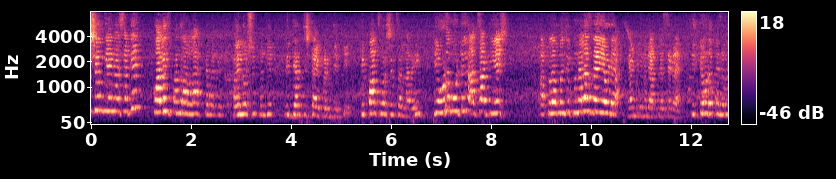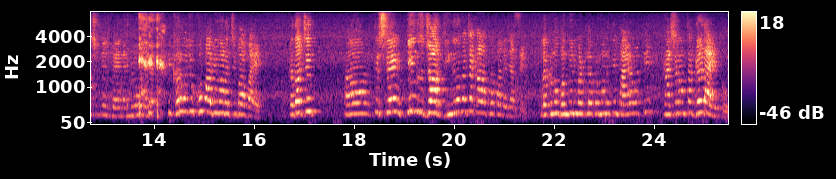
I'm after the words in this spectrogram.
शिक्षण घेण्यासाठी कॉलेज पंधरा लाख त्याला फेलोशिप म्हणजे विद्यार्थी स्टायपेंड देते. ही पाच वर्ष चालणार ही एवढं मोठं आचाट यश आपलं म्हणजे कुणालाच नाही एवढ्या फॅमिलीमध्ये आपल्या सगळ्या. ती तेवढं त्यांनी ऋषिकेश भाईने मिळवलं ती खरं म्हणजे खूप अभिमानाची बाब आहे. कदाचित अं, ते सेंट किंग्स जॉर्ज इंग्रजांच्या काळातलं कॉलेज असेल. लखनौ बंधूंनी म्हटल्याप्रमाणे ते मायावती काशीरामचा गड आहे तो.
